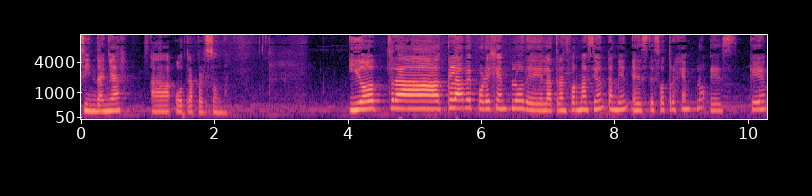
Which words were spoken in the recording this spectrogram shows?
sin dañar a otra persona. Y otra clave, por ejemplo, de la transformación también, este es otro ejemplo, es que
